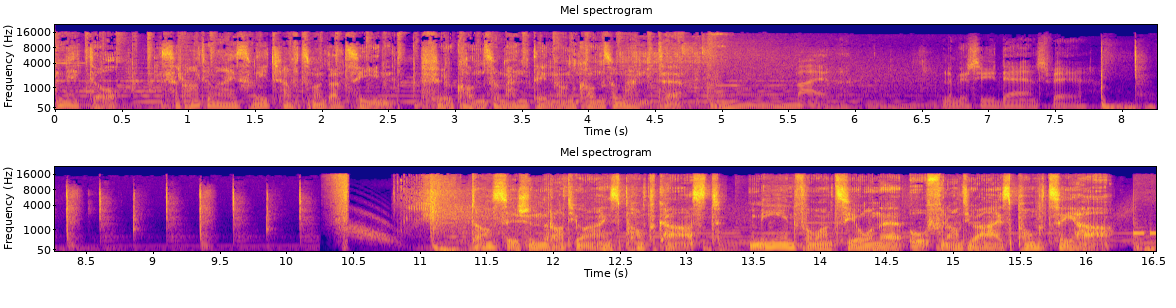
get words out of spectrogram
Netto, das Radio 1 Wirtschaftsmagazin für Konsumentinnen und Konsumenten. Violet, let me see you dance, baby. Das ist ein Radio 1 Podcast. Mehr Informationen auf radio1.ch.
